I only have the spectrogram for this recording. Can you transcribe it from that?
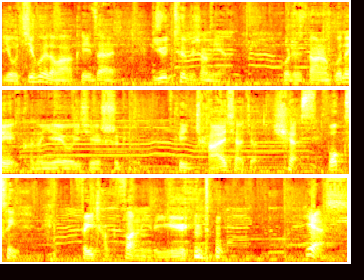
有机会的话，可以在 YouTube 上面，或者是当然国内可能也有一些视频，可以查一下叫 chess boxing， 非常 funny 的一个运动。Yes.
